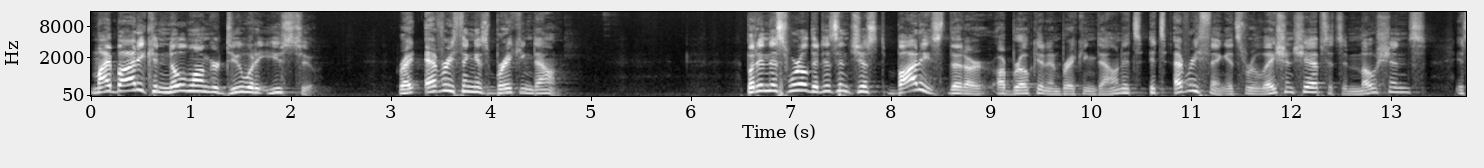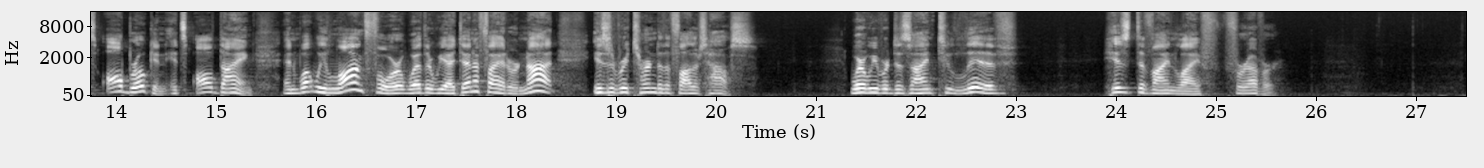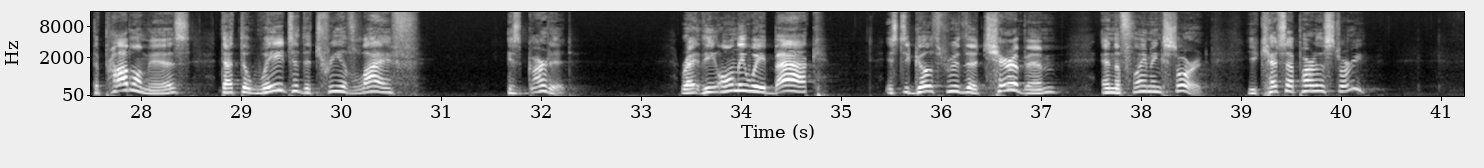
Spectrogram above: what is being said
My body can no longer do what it used to, right? Everything is breaking down. But in this world, it isn't just bodies that are, are broken and breaking down, it's, it's everything. It's relationships, it's emotions. It's all broken, it's all dying. And what we long for, whether we identify it or not, is a return to the Father's house, where we were designed to live his divine life forever. The problem is that the way to the tree of life is guarded. Right? The only way back is to go through the cherubim and the flaming sword. You catch that part of the story?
